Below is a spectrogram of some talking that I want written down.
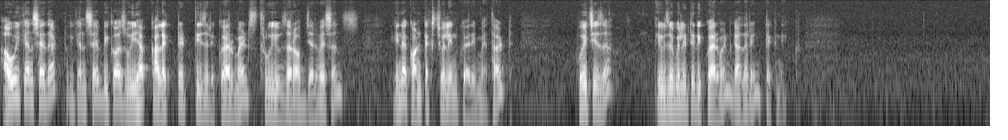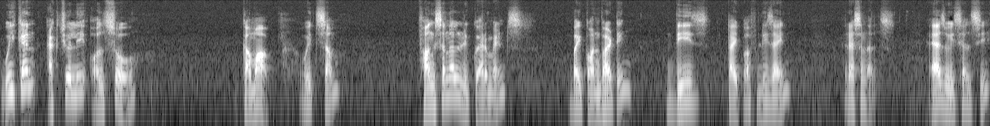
How we can say that? We can say because we have collected these requirements through user observations in a contextual inquiry method which is a usability requirement gathering technique. We can actually also come up with some functional requirements by converting these type of design rationals as we shall see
